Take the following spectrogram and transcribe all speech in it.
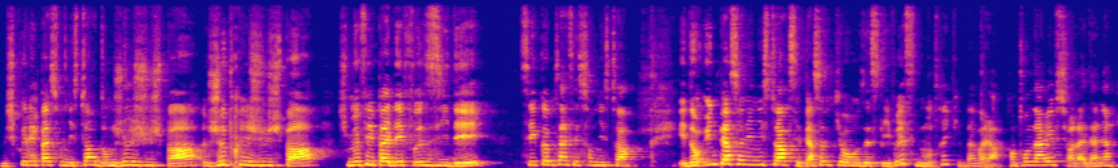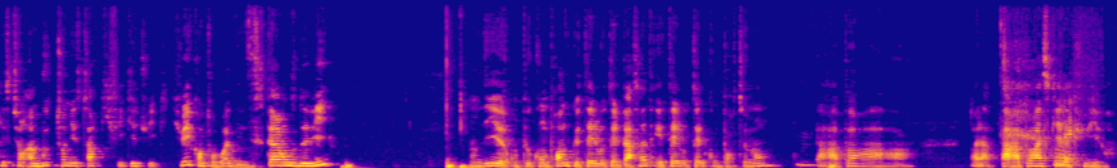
Mais je connais pas son histoire, donc je juge pas, je préjuge pas, je me fais pas des fausses idées. C'est comme ça, c'est son histoire. Et dans Une personne, une histoire, ces personnes qui ont osé se livrer, c'est de montrer que, bah voilà, quand on arrive sur la dernière question, un bout de ton histoire qui fait que tu es qui tu es, quand on voit des expériences de vie, on dit, euh, on peut comprendre que telle ou telle personne ait tel ou tel comportement mm. par rapport à, voilà, par rapport à ce qu'elle a pu vivre.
